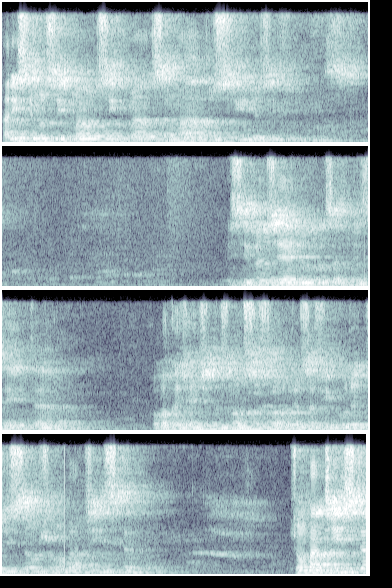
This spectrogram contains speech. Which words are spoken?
Caríssimos irmãos e irmãs, amados filhos e filhas, esse Evangelho nos apresenta, coloca diante dos nossos olhos a figura de São João Batista. João Batista,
